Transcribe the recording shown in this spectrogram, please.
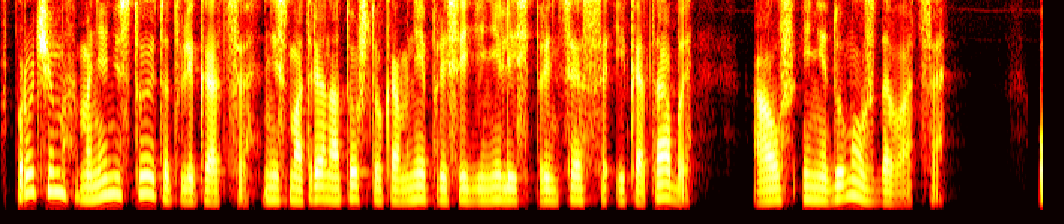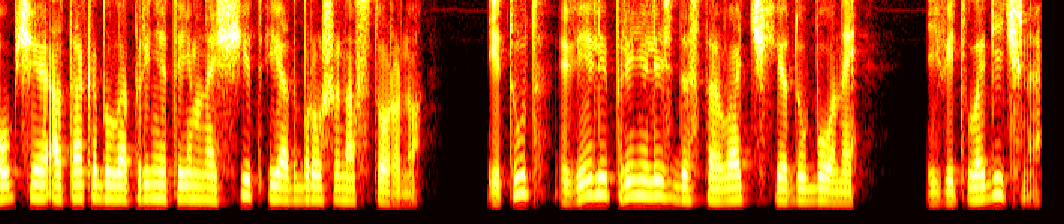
Впрочем, мне не стоит отвлекаться. Несмотря на то, что ко мне присоединились принцесса и Катабы, Алф и не думал сдаваться. Общая атака была принята им на щит и отброшена в сторону. И тут Вели принялись доставать Чхедубоны. И ведь логично.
